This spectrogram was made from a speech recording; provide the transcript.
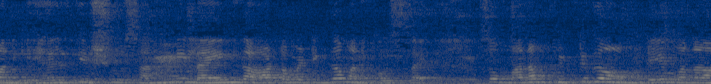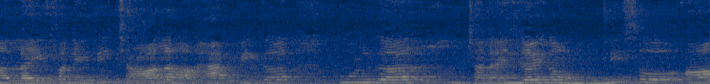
మనకి హెల్త్ ఇష్యూస్ అన్నీ లైన్గా ఆటోమేటిక్గా మనకి వస్తాయి. సో మనం ఫిట్గా ఉంటే మన లైఫ్ అనేది చాలా హ్యాపీగా కూల్గా చాలా ఎంజాయ్గా ఉంటుంది. సో ఆ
